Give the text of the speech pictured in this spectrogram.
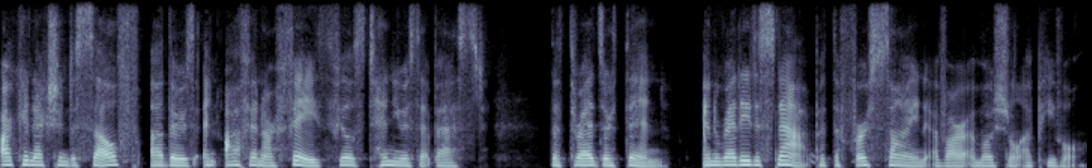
Our connection to self, others, and often our faith feels tenuous at best. The threads are thin, and ready to snap at the first sign of our emotional upheaval.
